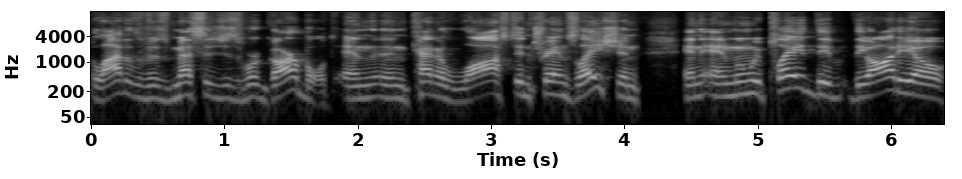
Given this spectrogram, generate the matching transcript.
a lot of his messages were garbled and, and kind of lost in translation. And and when we played the the audio,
